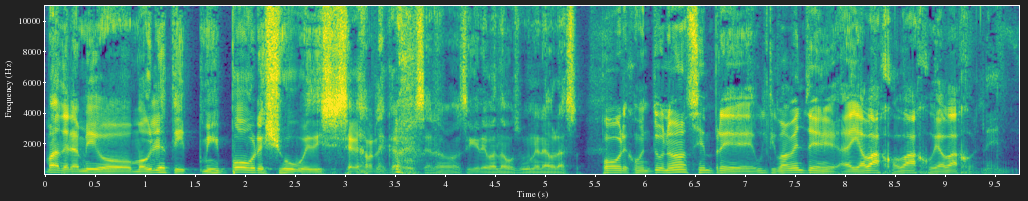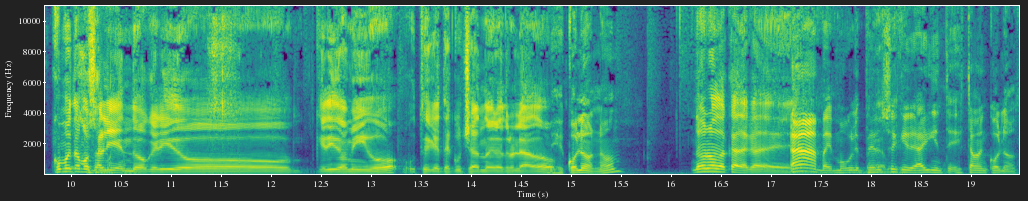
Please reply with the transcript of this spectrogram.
Manda el amigo Mogliati, mi pobre Juve, dice, se agarra la cabeza, ¿no? Así que le mandamos un gran abrazo. Pobre juventud, ¿no? Siempre, últimamente, ahí abajo, abajo y abajo. ¿Cómo estamos saliendo, querido querido amigo? Usted que está escuchando del otro lado. Desde Colón, ¿no? No, no, de acá, de acá. De, ah, pensé que alguien estaba en Colón.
